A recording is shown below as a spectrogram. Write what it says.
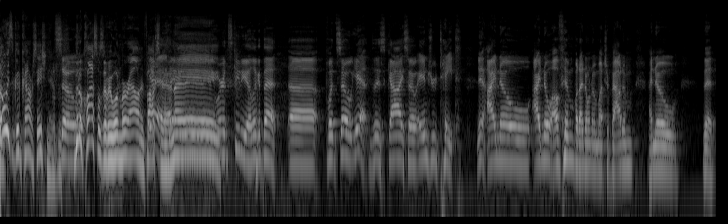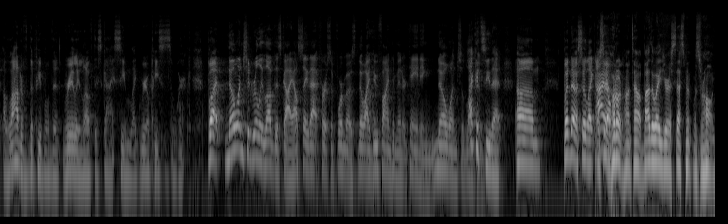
always a good conversation here. Uh, so- middle classals, everyone. We're Allen and Fox yeah, fan. hey, Hey. we're in studio. Look at that. Uh, but so yeah, this guy. So Andrew Tate. Yeah. I know. I know of him, but I don't know much about him. I know that a lot of the people that really love this guy seem like real pieces of work. But No one should really love this guy. I'll say that first and foremost. Though I do find him entertaining. No one should love I could him. see that. Um, but no. So like, I I, say, don't. hold on, hold on, time out. By the way, your assessment was wrong.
